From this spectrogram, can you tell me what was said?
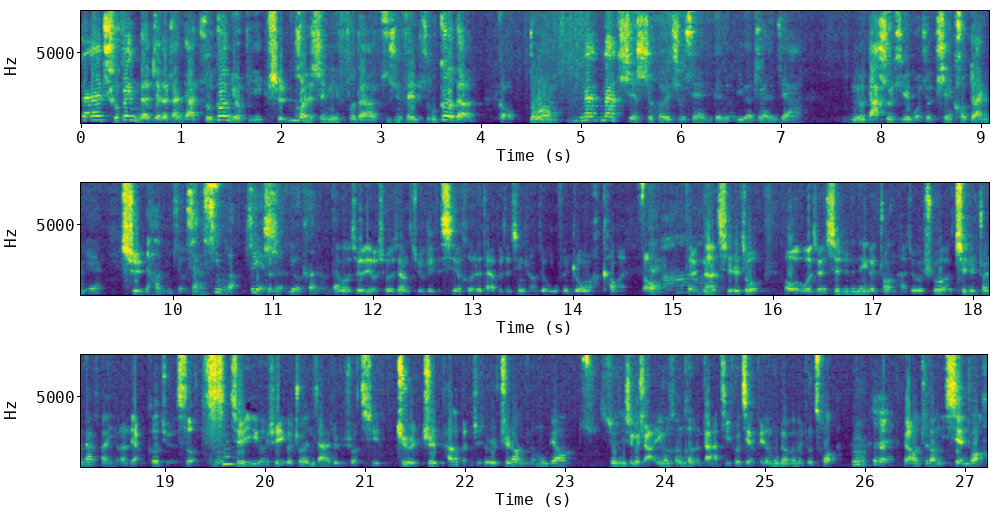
当然，除非你的这个专家足够牛逼，是。或者是你付的咨询费足够的高多，那那确实会出现一个牛逼的专家，有大数据我就铁口断言，是然后你就相信了，这也是有可能的因为。我觉得有时候像举例子，协和的大夫就经常就五分钟了，看完走。对对，那其实就我，我觉得其实那个状态就是说，其实专家扮演了两个角色。其实一个是一个专家，就是说提就是知他的本质就是知道你的目标究竟是个啥，因为很可能大家提出减肥的目标根本就错了。嗯对，然后知道你现状，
